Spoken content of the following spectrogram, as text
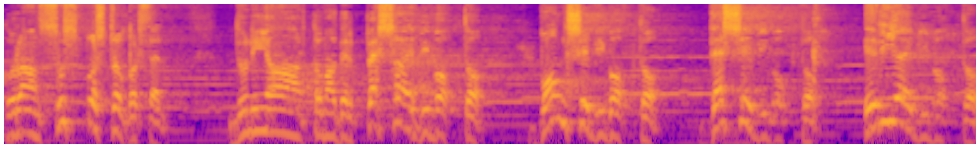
কোরআন সুস্পষ্ট করছেন দুনিয়ার তোমাদের পেশায় বিভক্ত, বংশে বিভক্ত, দেশে বিভক্ত, এরিয়ায় বিভক্ত,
